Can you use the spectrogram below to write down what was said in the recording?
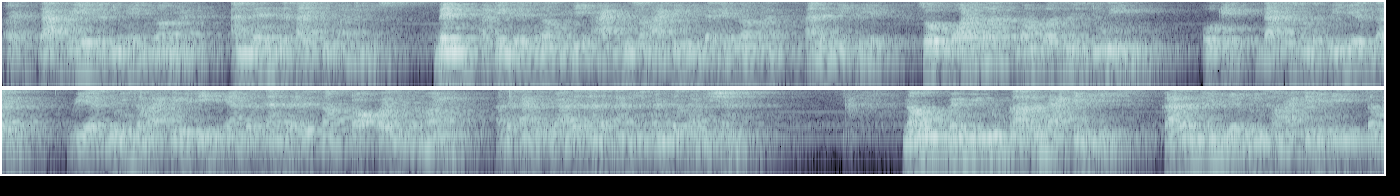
Right? That creates a new environment, and then the cycle continues. Then again, the environment we do some activity in that environment, and then we create. So whatever one person is doing, okay, that is from the previous life. We are doing some activity. We understand there is some stockpile in the mind, and the we understand the condition, mental condition. Now, when we do current activities, currently we are doing some activity, some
